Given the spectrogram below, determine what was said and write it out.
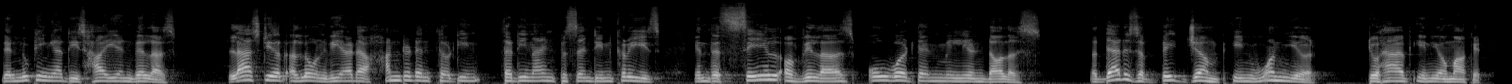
They're looking at these high end villas. Last year alone, we had a 113, 39% increase in the sale of villas over $10 million. Now, that is a big jump in one year to have in your market.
